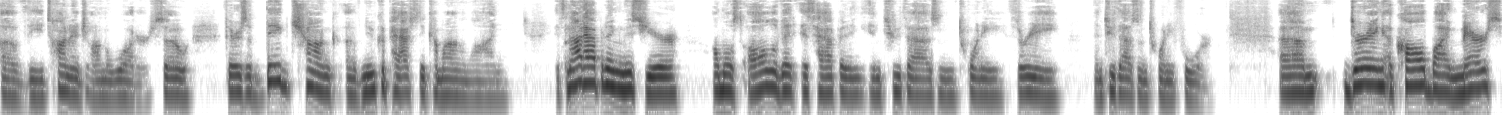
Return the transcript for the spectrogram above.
of the tonnage on the water. So there's a big chunk of new capacity come online. It's not happening this year. Almost all of it is happening in 2023 and 2024. Um, during a call by Maersk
